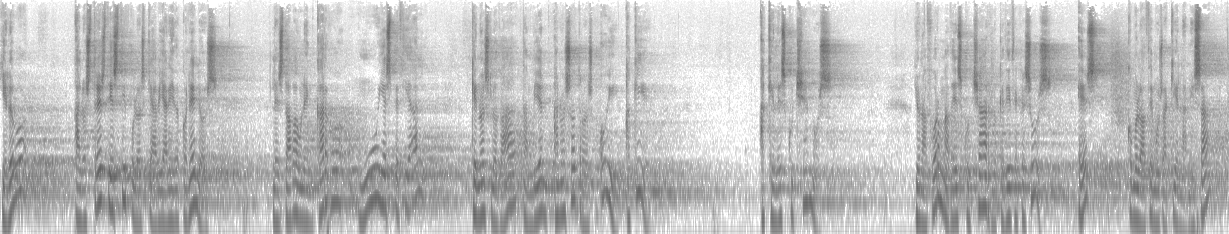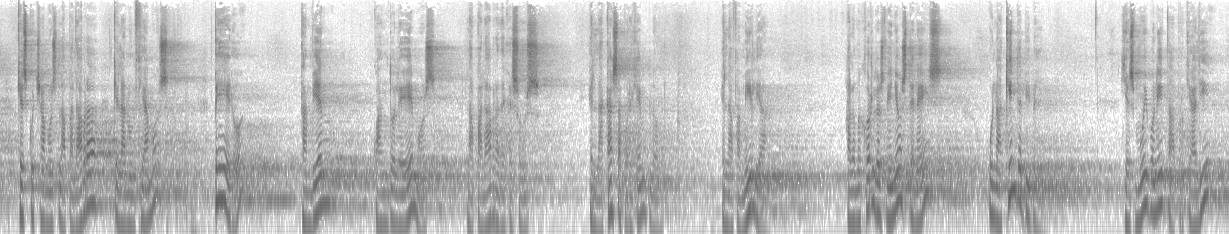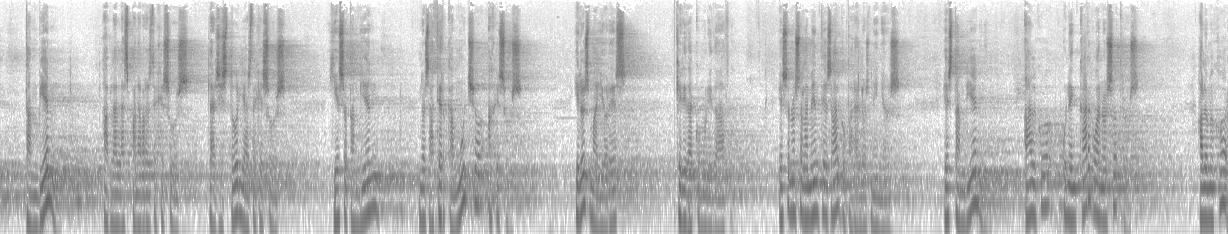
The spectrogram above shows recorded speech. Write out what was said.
Y luego a los tres discípulos que habían ido con ellos les daba un encargo muy especial que nos lo da también a nosotros hoy, aquí, a que le escuchemos. Y una forma de escuchar lo que dice Jesús es, como lo hacemos aquí en la misa, que escuchamos la palabra, que la anunciamos, pero también cuando leemos la palabra de Jesús, en la casa, por ejemplo, en la familia, a lo mejor los niños tenéis una Kinderbibel. Y es muy bonita porque allí también hablan las palabras de Jesús, las historias de Jesús. Y eso también nos acerca mucho a Jesús. Y los mayores, querida comunidad, eso no solamente es algo para los niños, es también algo, un encargo a nosotros. A lo mejor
